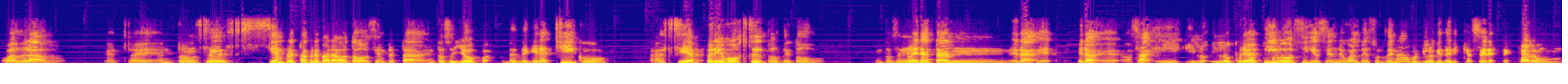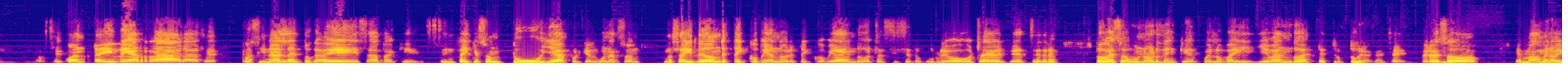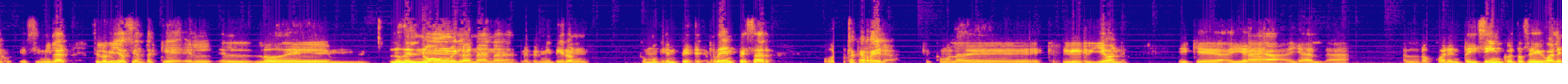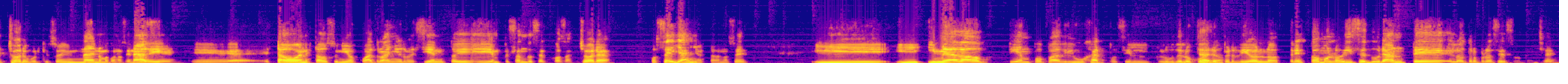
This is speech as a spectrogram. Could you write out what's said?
cuadrado. ¿Cachai? Entonces, siempre está preparado todo, siempre está. Entonces, yo desde que era chico hacía pre-bocetos de todo. Entonces, no era tan. Era, eh, era, eh, o sea, y, lo, creativo sigue siendo igual desordenado, porque lo que tenés que hacer es pescar un, no sé cuántas ideas raras, cocinarla en tu cabeza para que sentáis que son tuyas, porque algunas son, no sabéis de dónde estáis copiando, pero estáis copiando, otras sí se te ocurrió, otras, etcétera. Todo eso es un orden que después los vais llevando a esta estructura, ¿cachai? Pero eso, es más o menos similar. Si lo que yo siento es que el, lo, de, mm, lo del no y la nana me permitieron como que reempezar otra carrera, que es como la de escribir guiones. Y que a, a, los 45, entonces igual es choro, porque soy nadie, no me conoce nadie. Eh, he estado en Estados Unidos cuatro años y recién estoy empezando a hacer cosas choras, o seis años, no sé. Y, y, me ha dado tiempo para dibujar, pues si el Club de los Juegos Perdidos, los tres tomos los hice durante el otro proceso, ¿cachai?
